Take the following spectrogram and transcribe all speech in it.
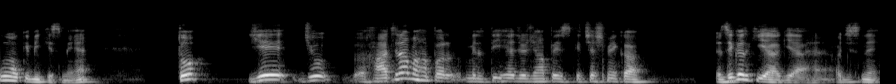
कुओं की भी किस्में हैं। तो ये जो हाजरा वहाँ पर मिलती है जो जहाँ पे इसके चश्मे का ज़िक्र किया गया है और जिसने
